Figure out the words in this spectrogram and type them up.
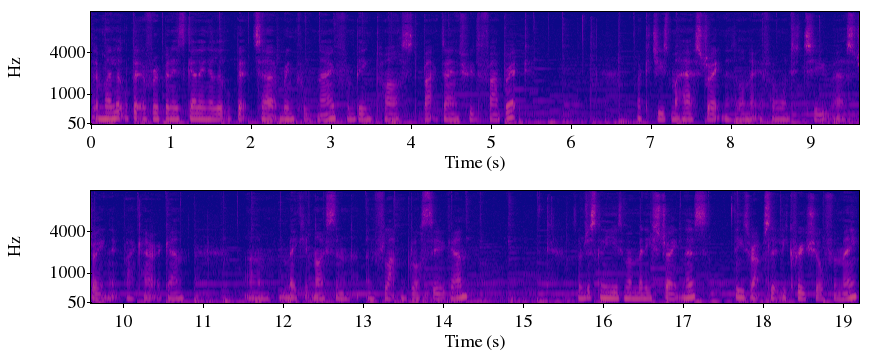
So my little bit of ribbon is getting a little bit uh, wrinkled now from being passed back down through the fabric. I could use my hair straighteners on it if I wanted to uh, straighten it back out again, um, make it nice and, and flat and glossy again. So I'm just going to use my mini straighteners. These are absolutely crucial for me.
